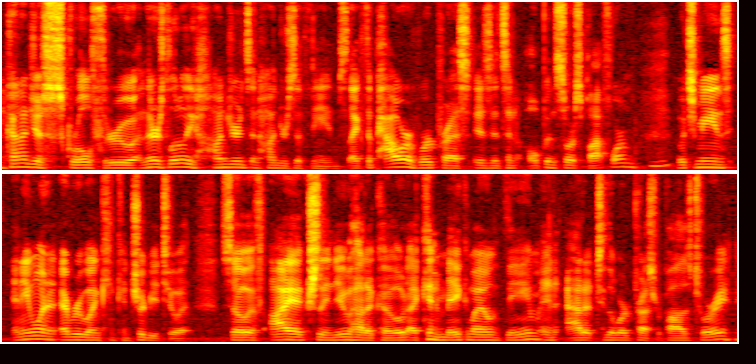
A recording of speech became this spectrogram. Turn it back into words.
and kind of just scroll through and there's literally hundreds and hundreds of themes. Like the power of WordPress is it's an open source platform, Mhm. which means anyone and everyone can contribute to it. So if I actually knew how to code, I can make my own theme and add it to the WordPress repository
